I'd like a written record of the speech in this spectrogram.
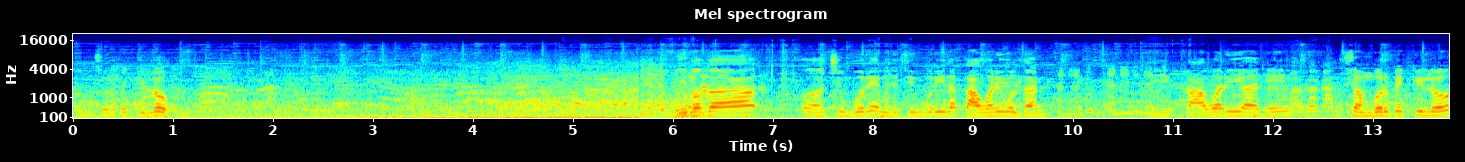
तीनशे रुपये किलो. ही बघा चिंबोरी आहे. म्हणजे चिंबोरीला कावारी बोलतात. ही कावारी आहे शंभर रुपये किलो.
